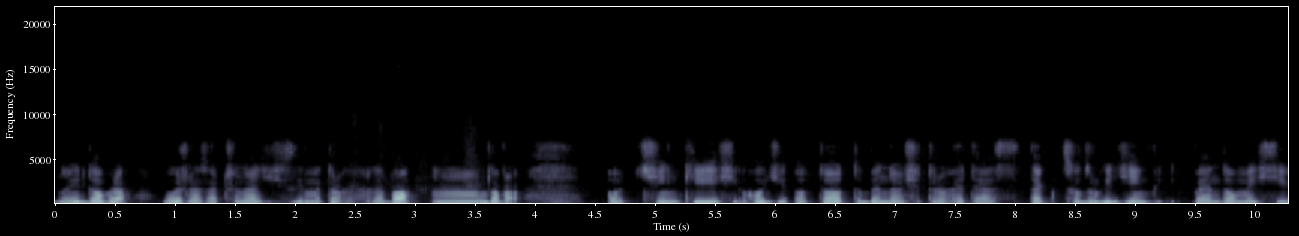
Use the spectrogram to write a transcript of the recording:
No i dobra, można zaczynać, zjemy trochę chleba. Mm, dobra, odcinki, jeśli chodzi o to, to będą się trochę teraz, tak co drugi dzień będą, jeśli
